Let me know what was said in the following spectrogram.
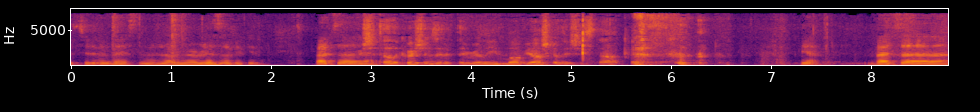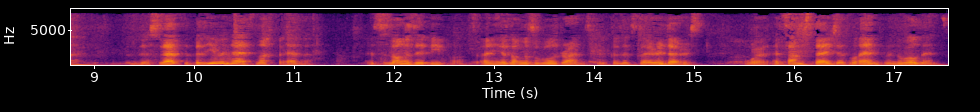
it's two different days. Rabbi Eliezer, Rabbi Akiva. But uh, We should tell the Christians that if they really love Yashka, they should stop. yeah, but uh, so that, but even that's not forever. It's as long as there are people. It's only as long as the world runs because it's their Edoris. Where at some stage it will end when the world ends.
